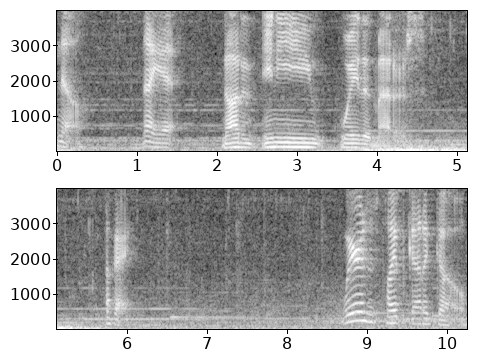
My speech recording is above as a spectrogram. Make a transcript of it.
No, not yet. Not in any way that matters. Okay. Where is this pipe gotta go?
